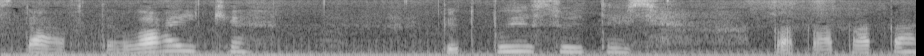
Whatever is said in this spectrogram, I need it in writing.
Ставте лайки, підписуйтесь. Па-па-па-па.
